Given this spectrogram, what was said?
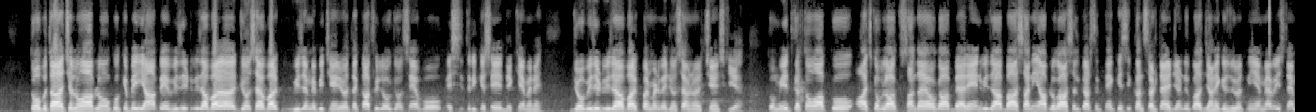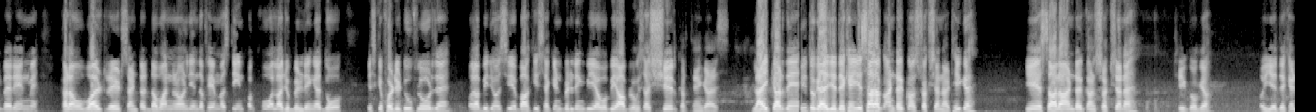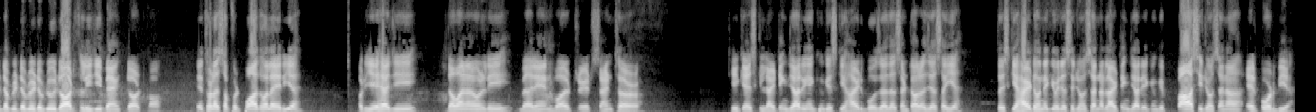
तो बता चलूँ आप लोगों को कि भाई यहाँ पे विज़िट वीज़ा जो सा वर्क वीज़े में भी चेंज होता है। काफ़ी लोग जो हैं, वो इसी तरीके से देखे हैं मैंने, जो विज़िट वीज़ा, वर्क परमिट में जो है, उन्होंने चेंज किया है। तो उम्मीद करता हूँ आपको आज का ब्लॉग पसंद आया होगा। बहरीन वीज़ा बसानी आप लोग हासिल कर सकते हैं। किसी कंसल्टेंट एजेंट के पास जाने की ज़रूरत नहीं है। मैं भी इस टाइम बहरीन में खड़ा हूँ world trade centre the one and only in the famous तीन पक्खों वाला जो बिल्डिंग है, दो, इसके फोर्टी टू फ्लोर्स हैं, और अभी जो सी बाकी सेकेंड बिल्डिंग भी है, वो भी आप लोगों के साथ शेयर करते हैं गैस लाइक कर दें। जी तो गैस ये देखें, ये सारा अंडर कंस्ट्रक्शन है, ठीक है? ये सारा अंडर कंस्ट्रक्शन है, ठीक हो गया। और ये देखें W W W dot Khaleeji bank dot com ये थोड़ा सा फुटपाथ वाला एरिया है। और ये है जी the one and only Bahrain world trade centre ठीक है, इसकी लाइटिंग जा रही है क्योंकि इसकी हाइट बहुत ज़्यादा सेंटारा जैसा ही है। तो इसकी हाइट होने की वजह से जो है ना लाइटिंग जा रही है क्योंकि पास ही जो है ना एयरपोर्ट भी है।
